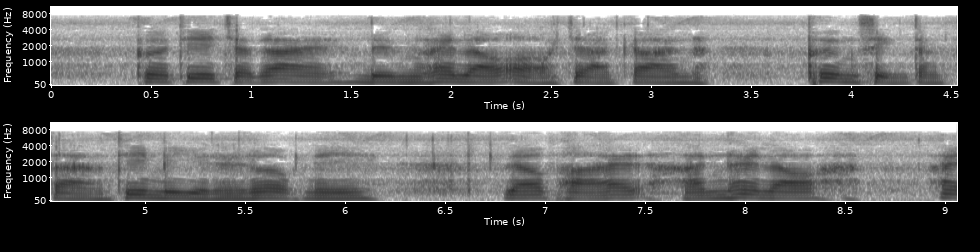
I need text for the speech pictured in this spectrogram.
ๆเพื่อที่จะได้ดึงให้เราออกจากการพึ่งสิ่งต่างๆ ที่มีอยู่ในโลกนี้ แล้วพาให้หันให้เราให้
